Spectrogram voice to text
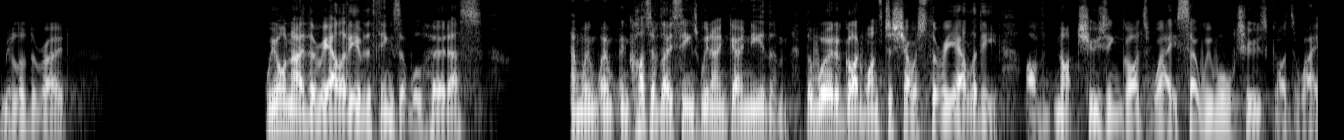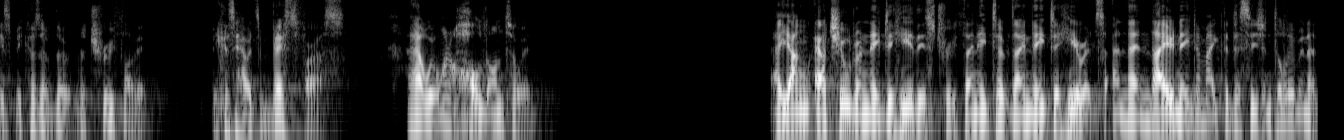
middle of the road. We all know the reality of the things that will hurt us. And because of those things, we don't go near them. The Word of God wants to show us the reality of not choosing God's ways, so we will choose God's ways because of the, the truth of it, because how it's best for us, how we want to hold on to it. Our young, our children need to hear this truth. They need to, they need to hear it, and then they need to make the decision to live in it.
